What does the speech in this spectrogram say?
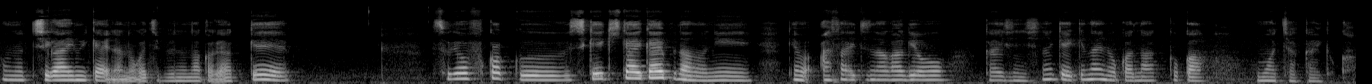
この違いみたいなのが自分の中であってそれを深く刺激たいタイプなのにでも浅いつながりを大事にしなきゃいけないのかなとか思っちゃったりとか。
